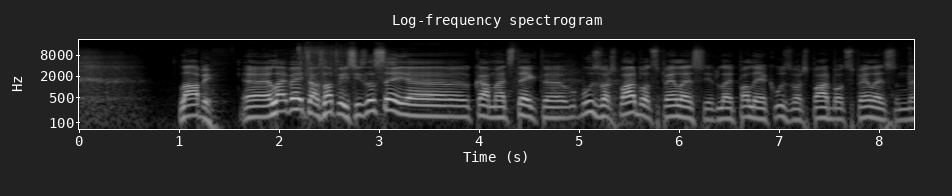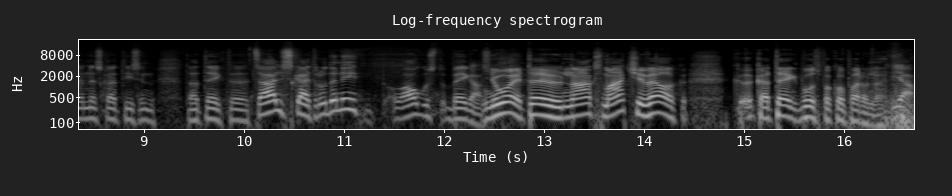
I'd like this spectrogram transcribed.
Labi. Eh, Lai veicās Latvijas izlasē, eh, kā mēdz teikt, eh, uzvaras pārbaudas spēlēs, ir, lai paliek uzvaras pārbaudas spēlēs un ne- neskatīsim tā teikt cēļu skaitu rudenī, augustu beigās. Jo, ja te nāks mači vēl, kā teikt, būs par ko parunāt. Jā,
